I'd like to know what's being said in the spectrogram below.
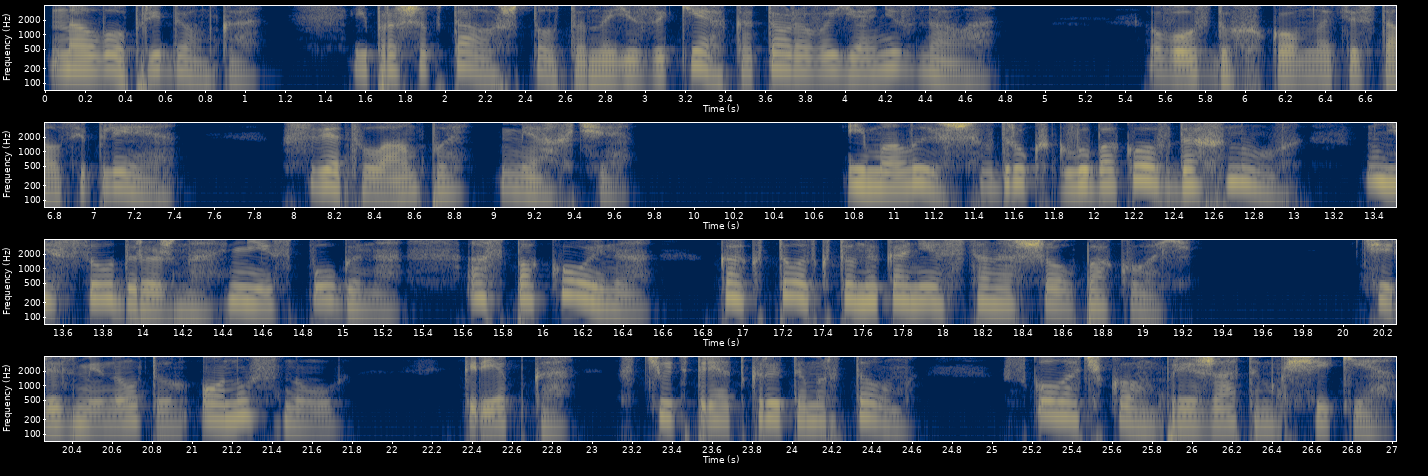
на лоб ребенка и прошептал что-то на языке, которого я не знала. Воздух в комнате стал теплее, свет лампы мягче. И малыш вдруг глубоко вдохнул, не судорожно, не испуганно, а спокойно, как тот, кто наконец-то нашел покой. Через минуту он уснул, крепко, с чуть приоткрытым ртом, с кулачком, прижатым к щеке.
